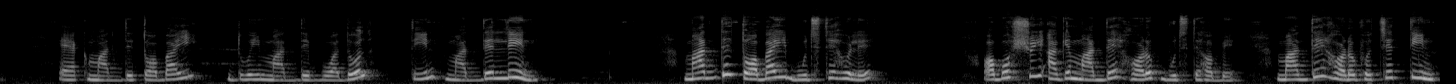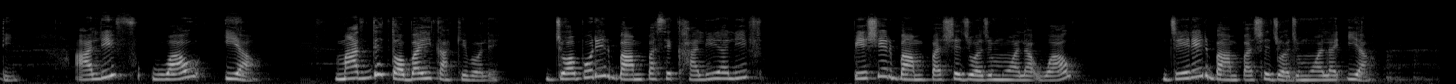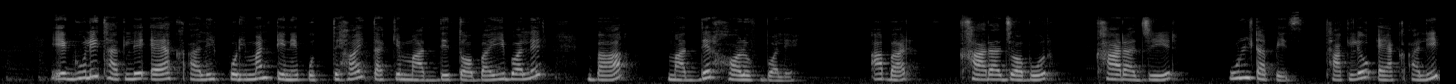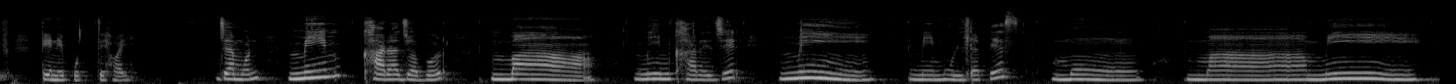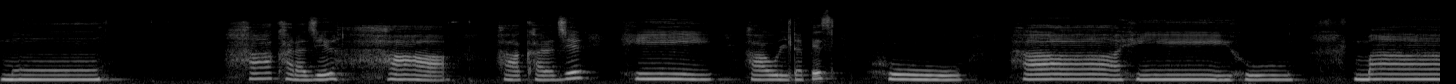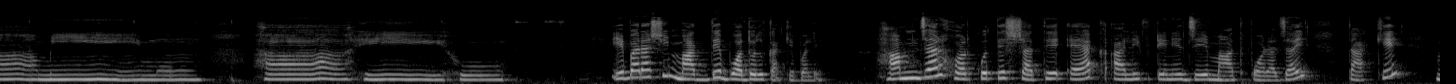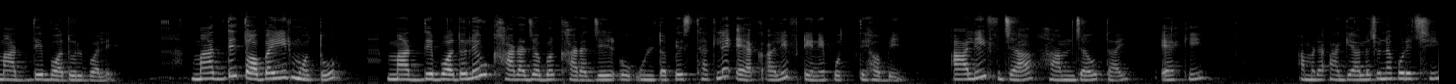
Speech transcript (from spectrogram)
এক মাদ্যে তবাই, দুই মাদ্দে বদল, তিন মাদ্দে লিন। মাদ্দে তবাই বুঝতে হলে অবশ্যই আগে মাদ্দের হরফ বুঝতে হবে। মাদ্দের হরফ হচ্ছে তিনটি। আলিফ, ওয়াও, ইয়া। মাদ্দে তবাই কাকে বলে? জবরের বাম পাশে খালি আলিফ, পেশের বাম পাশে জজমওয়ালা ওয়াও, জেরের বাম পাশে জজমওয়ালা ইয়া। এগুলি থাকলে এক আলিফ পরিমাণ টেনে পড়তে হয়, তাকে মাদ্দে তবাই বলে বা মাদ্দের হরফ বলে। আবার খারা জবর, খারা জের, উল্টা পেজ থাকলেও এক আলিফ টেনে পড়তে হয়। যেমন, মিম খারা জবর, মা, মিম খারেজের মি, মিম উল্টা পেজ, মো, মা, মি, মো। হা খারাজের হা হা খারাজের হি হা উল্টা পেস হু হা হি হু মা মি মু হা হি হু এবার আসি মাদ্দে বদল কাকে বলে? হামজার হরকতের সাথে এক আলিফ টেনে যে মাদ পড়া যায়, তাকে মাদ্দে বদল বলে। মাদ্দে তবাইয়ের মতো মাদ্দে বদলেও খাড়া জবর খারাজের ও উল্টা থাকলে এক আলিফ টেনে পড়তে হবে। আলিফ যা, হামজাও তাই, একই আমরা আগে আলোচনা করেছি।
